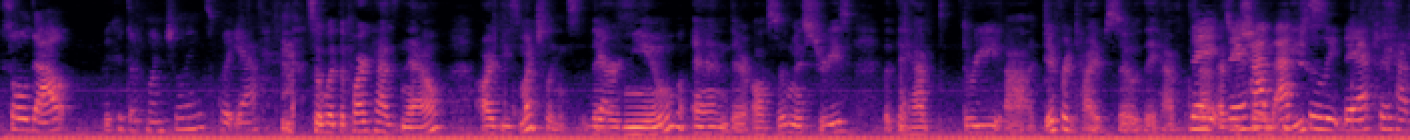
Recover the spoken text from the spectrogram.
sold out because of Munchlings, but yeah. So what the park has now are these munchlings. They're Yes. new and they're also mysteries, but they have three uh, different types. So they have uh, They as they have these, actually they actually have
